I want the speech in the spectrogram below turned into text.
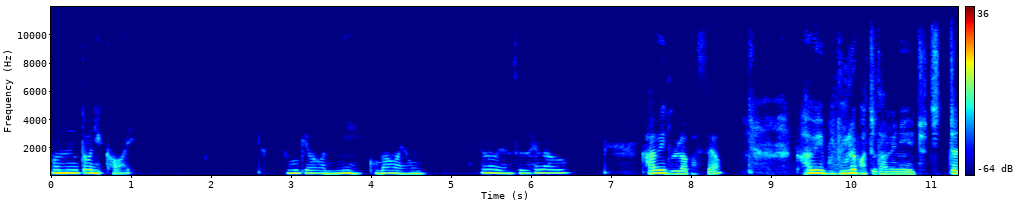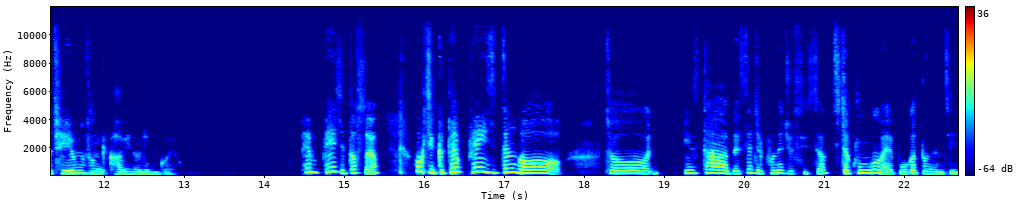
本当に かわいい. 너무 귀여워, 언니. 고마워요. Hello 연수, hello. 가위 눌러봤어요? 가위 뭐 눌려봤죠, 당연히. 저 진짜 제일 무서운 게 가위 눌리는 거예요. 페북 페이지 떴어요? 혹시 그 페북 페이지 뜬 거 저 인스타 메시지로 보내줄 수 있어요? 진짜 궁금해. 뭐가 떴는지.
